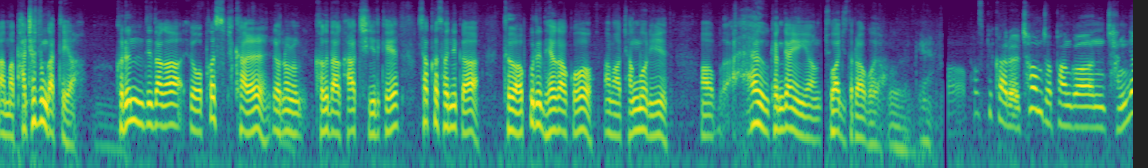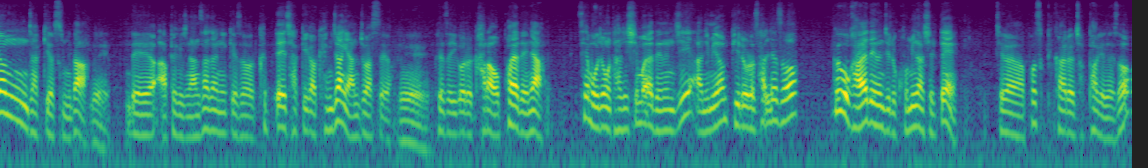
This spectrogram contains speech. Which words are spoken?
아마 받쳐준 것 같아요. 그런 데다가 요 퍼스피칼 오늘 거기다 같이 이렇게 섞어서니까 더 업그레이드 해갖고 아마 작물이 어, 아유, 굉장히 그냥 좋아지더라고요. 예. 어, 퍼스피카를 처음 접한 건 작년 작기였습니다. 네. 근데 앞에 계신 안 사장님께서 그때 작기가 굉장히 안 좋았어요. 네. 그래서 이거를 갈아 엎어야 되냐, 새 모종을 다시 심어야 되는지 아니면 비료를 살려서 끄고 가야 되는지를 고민하실 때 제가 퍼스피카를 접하게 돼서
